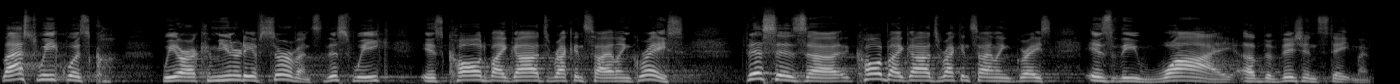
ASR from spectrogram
last week was we are a community of servants. This week is called by God's reconciling grace. This is uh, called by God's reconciling grace, is the why of the vision statement.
